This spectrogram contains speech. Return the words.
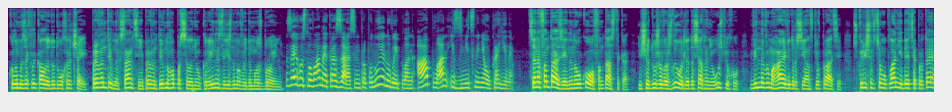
коли ми закликали до двох речей: превентивних санкцій і превентивного посилення України з різними видами озброєнь. За його словами, якраз зараз він пропонує новий план А план із зміцнення України. Це не фантазія, і не наукова фантастика. І що дуже важливо для досягнення успіху, він не вимагає від росіян співпраці. Скоріше в цьому плані йдеться про те,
